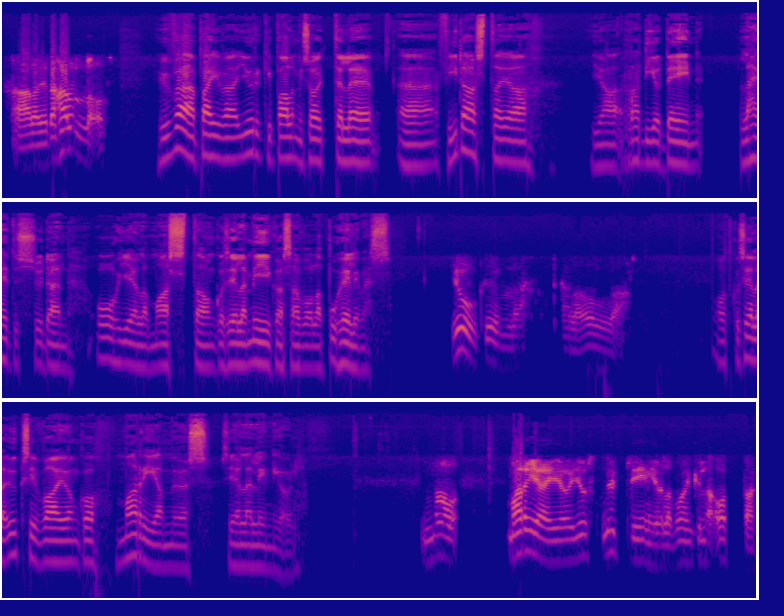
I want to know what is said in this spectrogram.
Halo, jota halloo. Hyvää päivää. Jyrki Palmi soittelee äh, Fidasta ja, ja Radio Dayn lähetyssydän ohjelmasta. Onko siellä Miika Savola puhelimessa? Joo, kyllä täällä ollaan. Ootko siellä yksin vai onko Maria myös siellä linjoilla? No, Maria ei ole just nyt linjoilla, voin kyllä ottaa.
